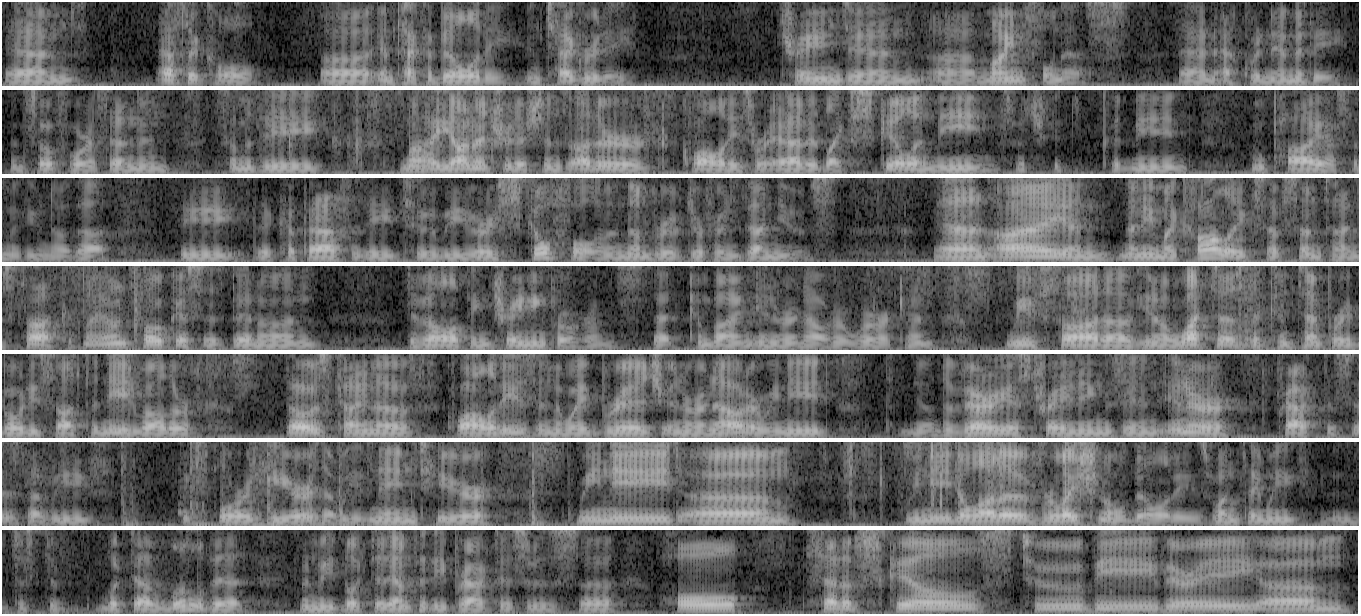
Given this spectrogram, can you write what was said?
and ethical uh, impeccability, integrity, trained in uh, mindfulness and equanimity and so forth. And in some of the Mahayana traditions, other qualities were added like skill and means, which could, could mean upaya, some of you know that, the, the capacity to be very skillful in a number of different venues. And I and many of my colleagues have sometimes thought, because my own focus has been on developing training programs that combine inner and outer work. And we've thought of, you know, what does the contemporary bodhisattva need? Well, there those kind of qualities in the way bridge inner and outer. We need you know, the various trainings in inner practices that we've explored here, that we've named here. We need um, we need a lot of relational abilities. One thing we just looked at a little bit when we looked at empathy practice was a whole set of skills to be very um,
